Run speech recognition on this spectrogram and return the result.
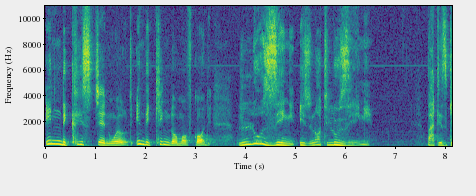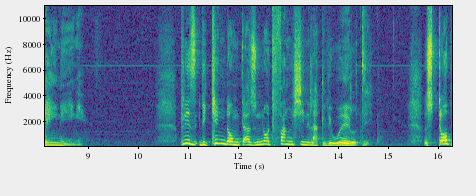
in the Christian world, in the kingdom of God, losing is not losing, but is gaining. Please, the kingdom does not function like the world. Stop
